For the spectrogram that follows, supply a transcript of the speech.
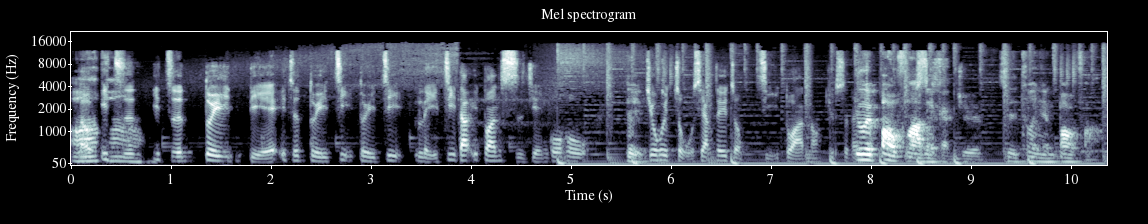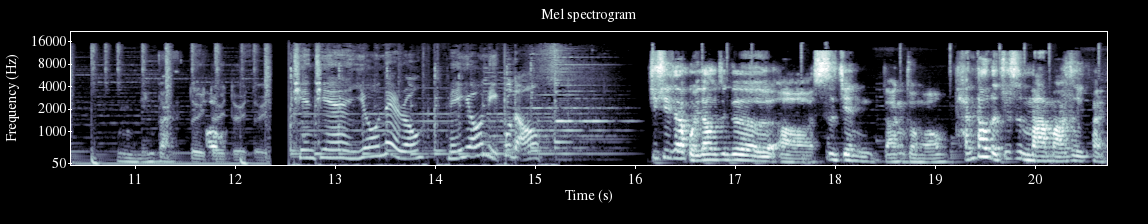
然后一直一直堆叠，一直堆积堆积，累积到一段时间过后，对，就会走向这种极端哦，就是就会爆发的感觉，是突然间爆发。嗯，明白。对对对对。天天优内容，没有你不懂。继续再回到这个呃事件当中哦，谈到的就是妈妈这一块。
